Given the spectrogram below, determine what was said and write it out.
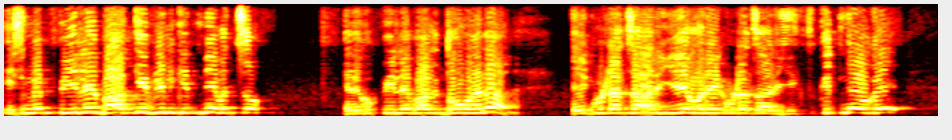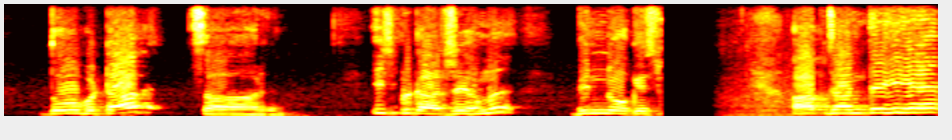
इसमें पीले भाग के भिन्न कितने बच्चों? ये देखो, पीले भाग दो है ना? एक बटा चार ये और एक बटा चार ये तो कितने हो गए? दो बटा चार। इस प्रकार से हम भिन्नों के आप जानते ही हैं,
